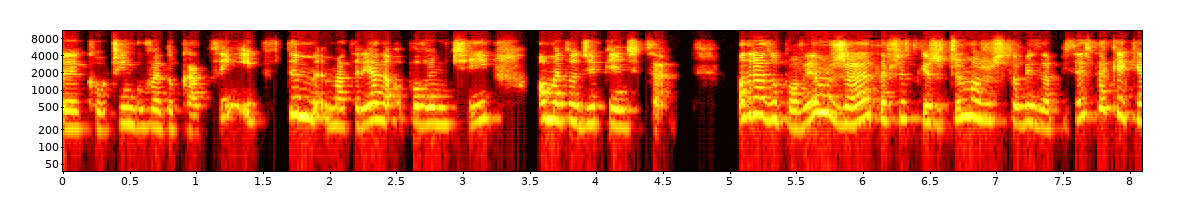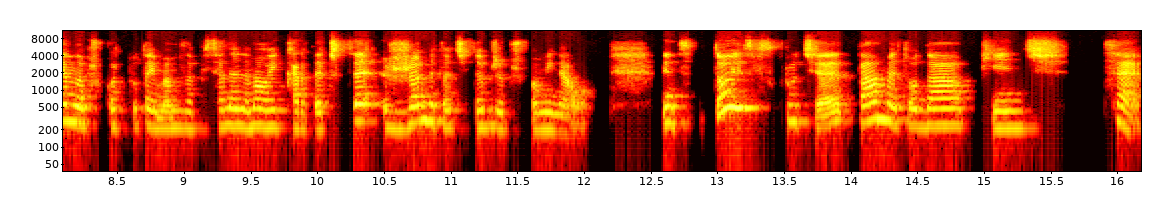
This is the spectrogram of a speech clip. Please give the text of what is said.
y, coachingu w edukacji i w tym materiale opowiem Ci o metodzie 5C. Od razu powiem, że te wszystkie rzeczy możesz sobie zapisać, tak jak ja na przykład tutaj mam zapisane na małej karteczce, żeby to Ci dobrze przypominało. Więc to jest w skrócie ta metoda 5C.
